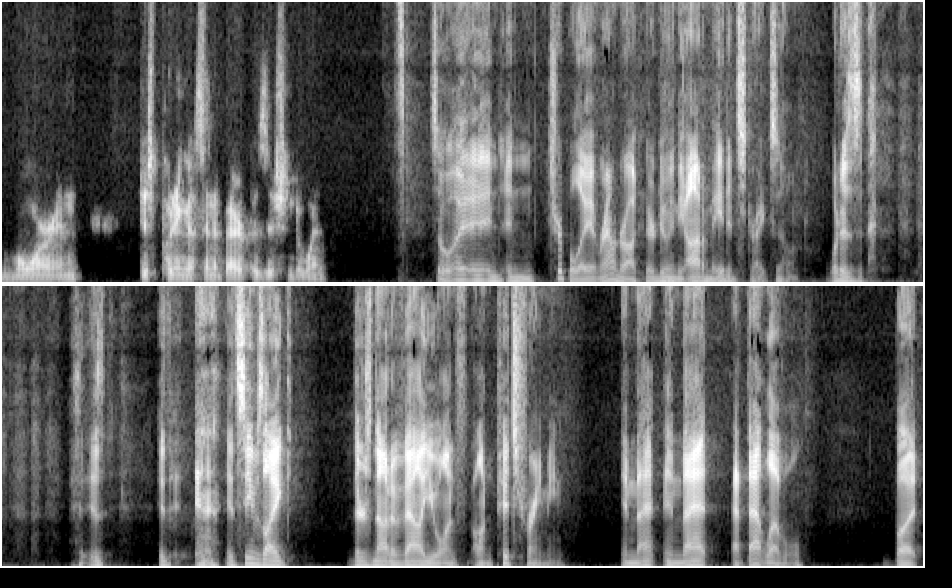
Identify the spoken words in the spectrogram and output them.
more, and just putting us in a better position to win. So uh, in, in AAA at Round Rock, they're doing the automated strike zone. What is is it? It seems like there's not a value on on pitch framing in that in that at that level, but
